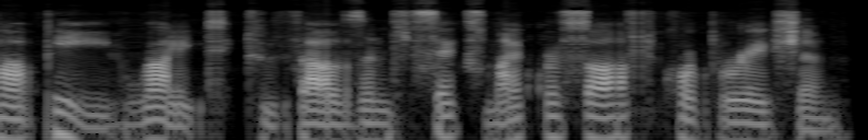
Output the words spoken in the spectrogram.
Copyright 2006 Microsoft Corporation.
